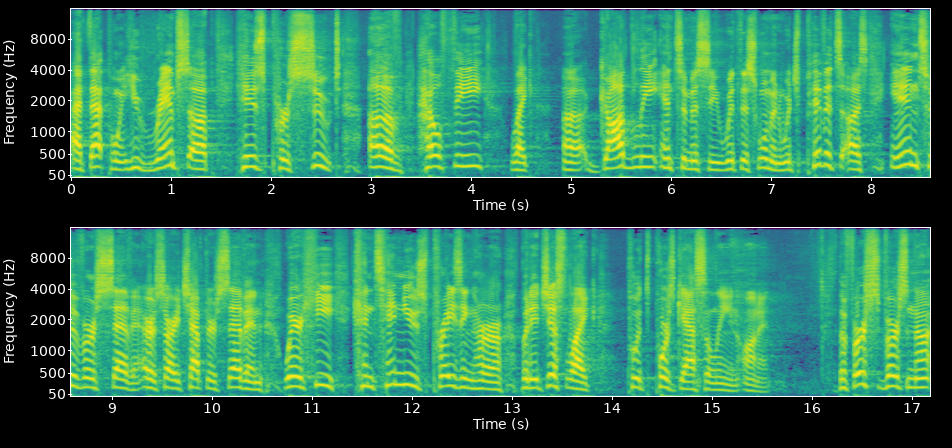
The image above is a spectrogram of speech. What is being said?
at that point, he ramps up his pursuit of healthy, like uh, godly intimacy with this woman, which pivots us into verse 7, or sorry, chapter 7, where he continues praising her, but it just like puts, pours gasoline on it. The first verse, nine,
